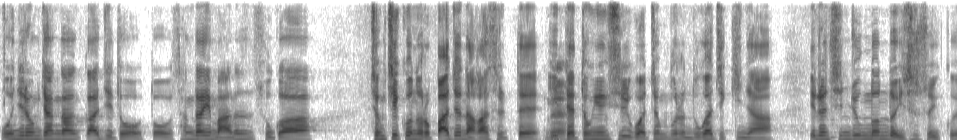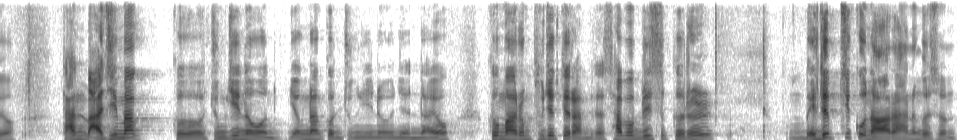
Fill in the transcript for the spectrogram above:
원희룡 장관까지도 또 상당히 많은 수가 정치권으로 빠져나갔을 때이 네. 대통령실과 정부는 누가 지키냐 이런 신중론도 있을 수 있고요. 단 마지막 그 중진 의원 영남권 중진 의원이었나요? 그 말은 부적절합니다. 사법 리스크를 매듭 짓고 나와라 하는 것은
